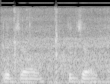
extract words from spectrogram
Good job. Good job.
